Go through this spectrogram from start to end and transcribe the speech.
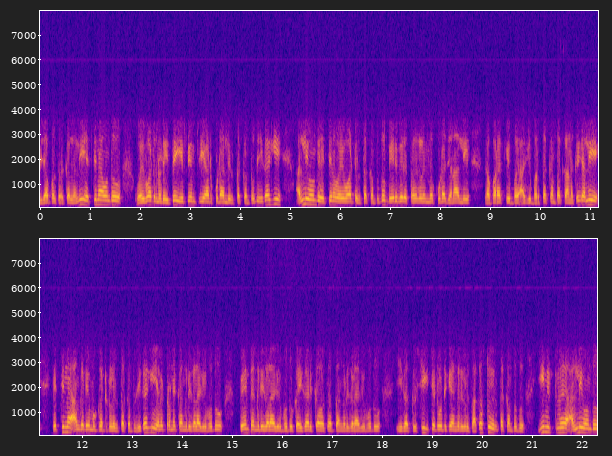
ಬಿಜಾಪುರ ಸರ್ಕಲ್ನಲ್ಲಿ ಹೆಚ್ಚಿನ ಒಂದು ವಹಿವಾಟು ನಡೆಯುತ್ತೆ. ಎಪಿಎಂಸಿ ಯಾರ್ಡ್ ಕೂಡ ಅಲ್ಲಿ ಇರ್ತಕ್ಕಂಥದ್ದು ಹೀಗಾಗಿ ಅಲ್ಲಿ ಒಂದು ಹೆಚ್ಚಿನ ವಹಿವಾಟು ಇರ್ತಕ್ಕಂಥದ್ದು. ಬೇರೆ ಬೇರೆ ಸ್ಥಳಗಳಿಂದ ಕೂಡ ಜನ ಅಲ್ಲಿ ವ್ಯಾಪಾರಕ್ಕೆ ಆಗಿ ಬರ್ತಕ್ಕಂಥ ಕಾರಣಕ್ಕಾಗಿ ಅಲ್ಲಿ ಹೆಚ್ಚಿನ ಅಂಗಡಿ ಮುಗ್ಗಟ್ಟುಗಳು ಇರ್ತಕ್ಕಂಥದ್ದು. ಹೀಗಾಗಿ ಎಲೆಕ್ಟ್ರಾನಿಕ್ ಅಂಗಡಿಗಳಾಗಿರ್ಬೋದು, ಪೇಂಟ್ ಅಂಗಡಿಗಳಾಗಿರ್ಬೋದು, ಕೈಗಾರಿಕಾ ವಸತಿ ಅಂಗಡಿಗಳಾಗಿರ್ಬೋದು, ಈಗ ಕೃಷಿ ಚಟುವಟಿಕೆ ಅಂಗಡಿಗಳು ಸಾಕಷ್ಟು ಇರ್ತಕ್ಕಂಥದ್ದು. ಈ ನಿಟ್ಟಿನಲ್ಲಿ ಅಲ್ಲಿ ಒಂದು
